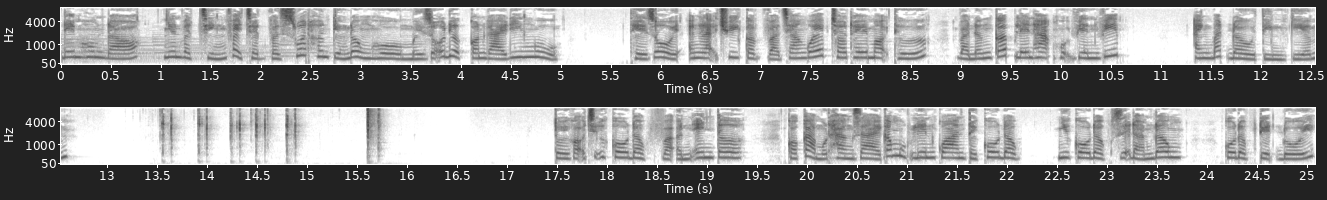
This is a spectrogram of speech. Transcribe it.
Đêm hôm đó, nhân vật chính phải chật vật suốt hơn tiếng đồng hồ mới dỗ được con gái đi ngủ. Thế rồi anh lại truy cập vào trang web cho thuê mọi thứ và nâng cấp lên hạng hội viên VIP. Anh bắt đầu tìm kiếm. Tôi gõ chữ cô độc và ấn Enter. Có cả một hàng dài các mục liên quan tới cô độc như cô độc giữa đám đông, cô độc tuyệt đối.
